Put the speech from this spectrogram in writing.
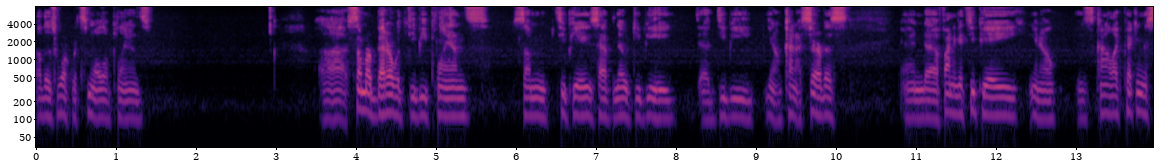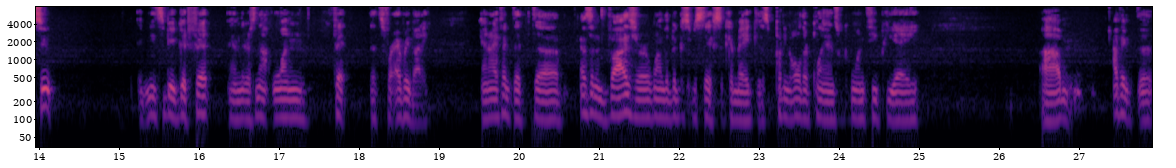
Others work with smaller plans. Uh, some are better with DB plans. Some TPAs have no DB, uh, DB, you know, kind of service. And uh, finding a TPA, you know, is kind of like picking a suit. It needs to be a good fit, and there's not one fit that's for everybody. And I think that uh, as an advisor, one of the biggest mistakes they can make is putting all their plans with one TPA. Um, I think the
